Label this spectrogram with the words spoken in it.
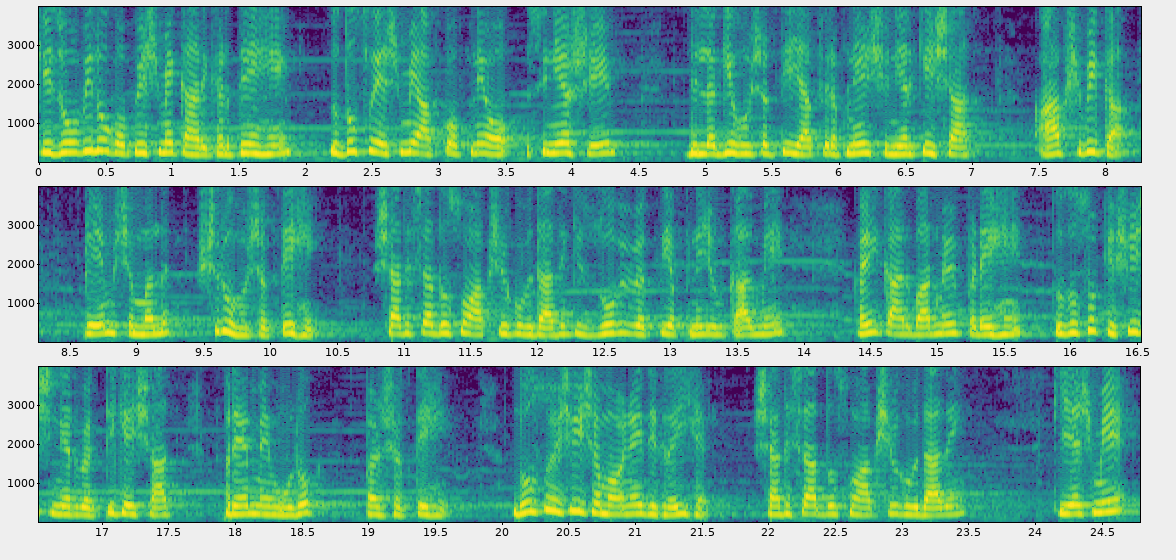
कि जो भी लोग ऑफ़िस में कार्य करते हैं तो दोस्तों यश में आपको अपने सीनियर से दिल लगी हो सकती है या फिर अपने सीनियर के साथ आप सभी का प्रेम संबंध शुरू हो सकते हैं। साथ ही साथ दोस्तों, आप सभी को बता दें कि जो भी व्यक्ति अपने जुड़काल में कहीं कारोबार में भी पड़े हैं तो दोस्तों, किसी सीनियर व्यक्ति के साथ प्रेम में वो लोग पढ़ सकते हैं। दोस्तों, ऐसी संभावनाएँ दिख रही है। साथ ही साथ दोस्तों, आप सभी को बता दें कि यश में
